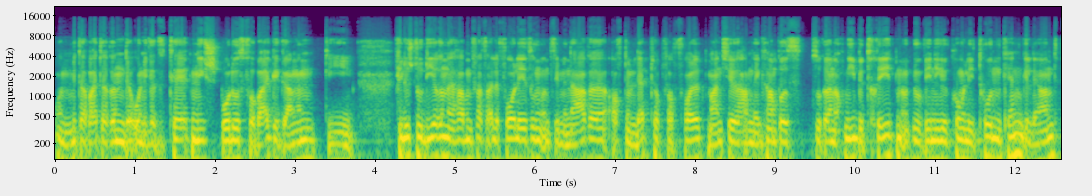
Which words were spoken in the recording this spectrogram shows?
und Mitarbeiterinnen der Universität nicht spurlos vorbeigegangen. Die viele Studierende haben fast alle Vorlesungen und Seminare auf dem Laptop verfolgt. Manche haben den Campus sogar noch nie betreten und nur wenige Kommilitonen kennengelernt.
